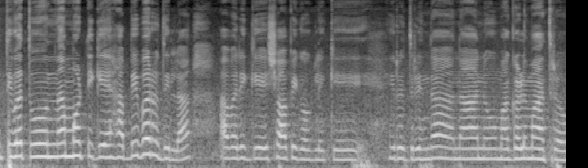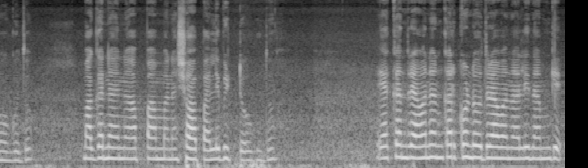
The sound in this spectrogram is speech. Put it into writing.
ಮತ್ತು ಇವತ್ತು ನಮ್ಮೊಟ್ಟಿಗೆ ಹಬ್ಬಿ ಬರುವುದಿಲ್ಲ. ಅವರಿಗೆ ಶಾಪಿಗೆ ಹೋಗಲಿಕ್ಕೆ ಇರೋದ್ರಿಂದ ನಾನು, ಮಗಳು ಮಾತ್ರ ಹೋಗೋದು. ಮಗನನ್ನು ಅಪ್ಪ ಅಮ್ಮನ ಶಾಪಲ್ಲಿ ಬಿಟ್ಟು ಹೋಗೋದು. ಯಾಕಂದರೆ ಅವನನ್ನು ಕರ್ಕೊಂಡು ಹೋದರೆ ಅವನಲ್ಲಿ ನಮಗೆ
